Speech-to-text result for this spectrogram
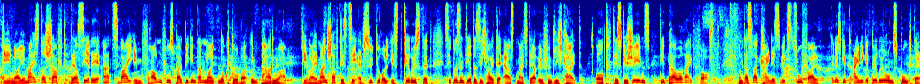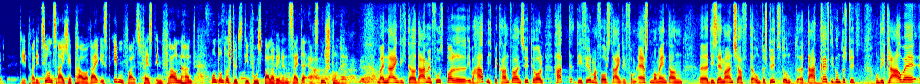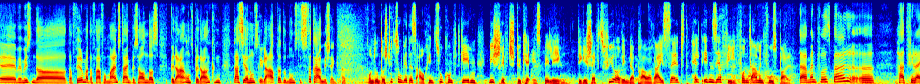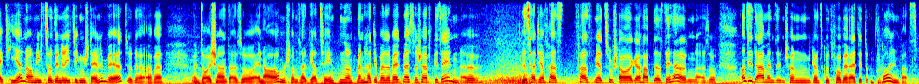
Die neue Meisterschaft der Serie A2 im Frauenfußball beginnt am 9. Oktober in Padua. Die neue Mannschaft des CF Südtirol ist gerüstet. Sie präsentierte sich heute erstmals der Öffentlichkeit. Ort des Geschehens, die Brauerei Forst. Und das war keineswegs Zufall, denn es gibt einige Berührungspunkte. Die traditionsreiche Brauerei ist ebenfalls fest in Frauenhand und unterstützt die Fußballerinnen seit der ersten Stunde. Wenn eigentlich der Damenfußball überhaupt nicht bekannt war in Südtirol, hat die Firma Forster eigentlich vom ersten Moment an äh, diese Mannschaft unterstützt und äh, tatkräftig unterstützt. Und ich glaube, äh, wir müssen der, der, Firma, der Frau von Meinstein besonders bedanken, uns bedanken, dass sie an uns geglaubt hat und uns dieses Vertrauen geschenkt hat. Und Unterstützung wird es auch in Zukunft geben, wie Schriftstücke es belegen. Die Geschäftsführerin der Brauerei selbst hält eben sehr viel von Damenfußball. Damenfußball äh, hat vielleicht hier noch nicht so den richtigen Stellenwert, oder, aber in Deutschland also enorm, schon seit Jahrzehnten. Und man hat ja bei der Weltmeisterschaft gesehen, äh, es hat ja fast fast mehr Zuschauer gehabt als die Herren. Also, und die Damen sind schon ganz gut vorbereitet und die wollen was.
